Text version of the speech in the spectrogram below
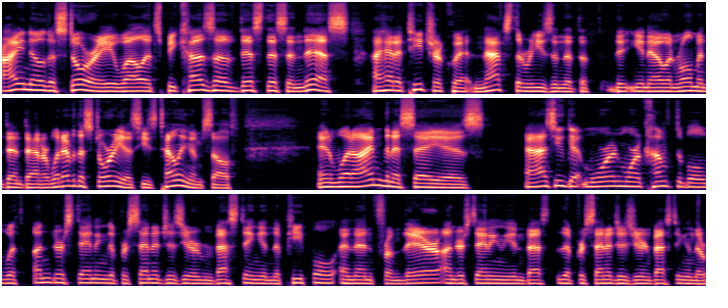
I know the story. Well, it's because of this, this, and this. I had a teacher quit, and that's the reason that the, the you know enrollment went down, or whatever the story is. He's telling himself. And what I'm going to say is, as you get more and more comfortable with understanding the percentages you're investing in the people, and then from there understanding the invest the percentages you're investing in the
